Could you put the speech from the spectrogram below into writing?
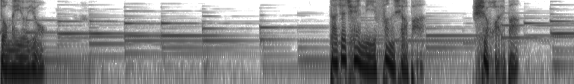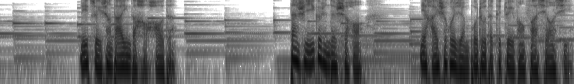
都没有用。大家劝你放下吧，释怀吧。你嘴上答应的好好的，但是一个人的时候，你还是会忍不住的给对方发消息。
